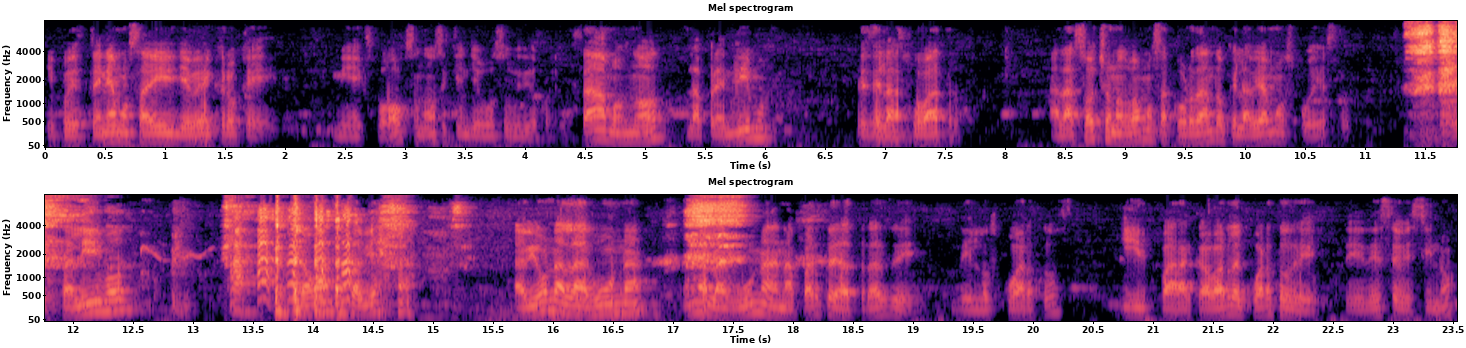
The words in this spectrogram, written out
y pues teníamos ahí, llevé creo que mi Xbox, no sé quién llevó su videojuego. Estábamos, ¿no? La prendimos desde las 4. A las 8 nos vamos acordando que la habíamos puesto. Pues salimos. No, antes había, había una laguna, una laguna en la parte de atrás de, de los cuartos y para acabarle el cuarto de, de, de, ese vecino,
